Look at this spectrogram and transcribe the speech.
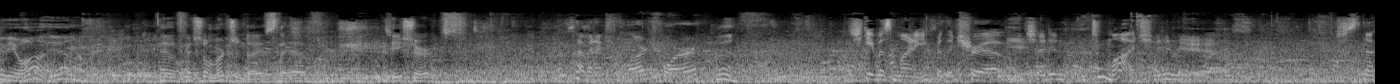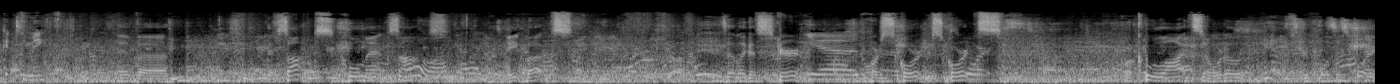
If you want, yeah. They have official merchandise. They have T-shirts. Just have an extra large for her. Yeah. She gave us money for the trip, which I didn't. Too much. I didn't realize. She snuck it to me. They have uh, they have socks. Cool Max socks. Eight bucks. Is that like a skirt? Yeah. Or skort skorts? Or culottes or what are What's a skort?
